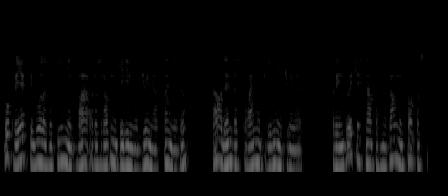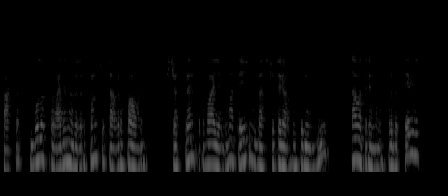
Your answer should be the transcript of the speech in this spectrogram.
У проєкті було задіяні два розробники рівня Junior та Middle та один тестувальник рівня Junior. Орієнтуючись на прогнозований фокус-фактор, було проведено розрахунки та враховано, що спринт триває 2 тижні без 4 вихідних днів та отримано продуктивність,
